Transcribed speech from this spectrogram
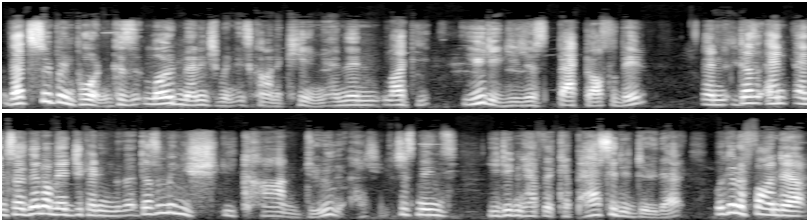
that's super important because load management is kind of king. And then, like you did, you just backed off a bit, and does and, and so then I'm educating them. That doesn't mean you sh- you can't do that. It just means you didn't have the capacity to do that. We're going to find out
